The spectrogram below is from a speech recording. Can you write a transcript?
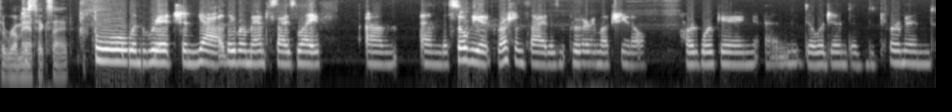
the romantic side, full and rich, and yeah, they romanticize life. Um, and the Soviet Russian side is very much, you know, hardworking and diligent and determined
